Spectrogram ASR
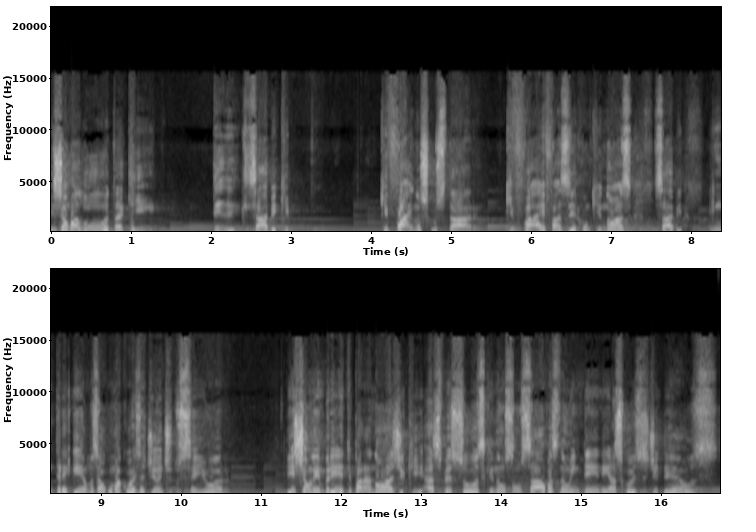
Isso é uma luta que, que sabe, que, que vai nos custar, que vai fazer com que nós, sabe, entreguemos alguma coisa diante do Senhor. Este é um lembrete para nós de que as pessoas que não são salvas não entendem as coisas de Deus.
